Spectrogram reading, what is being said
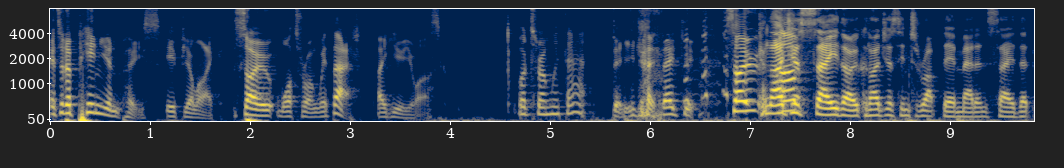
It's an opinion piece, if you like. So, what's wrong with that? I hear you ask. What's wrong with that? There you go. Thank you. So, Can I um, just say, though, can I just interrupt there, Matt, and say that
